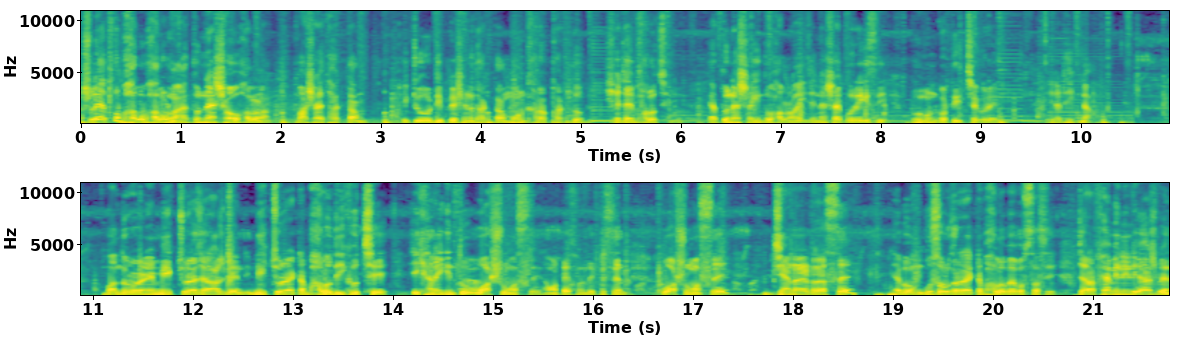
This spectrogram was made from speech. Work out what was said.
আসলে এত ভালো ভালো না এত নেশাও ভালো না। বাসায় থাকতাম একটু ডিপ্রেশনে থাকতাম মন খারাপ থাকতো সেটাই ভালো ছিল। এত নেশা কিন্তু ভালো না। এই যে নেশায় পড়ে গেছি ভ্রমণ করতে ইচ্ছে করে এটা ঠিক না। বান্দরবানের মেঘচূড়া যারা আসবেন, মেঘচূড়ার একটা ভালো দিক হচ্ছে এখানে কিন্তু ওয়াশরুম আছে। আমার পেছনে দেখতেছেন ওয়াশরুম আছে জেনারেটর আছে এবং গোসল করার একটা ভালো ব্যবস্থা আছে। যারা ফ্যামিলি নিয়ে আসবেন,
